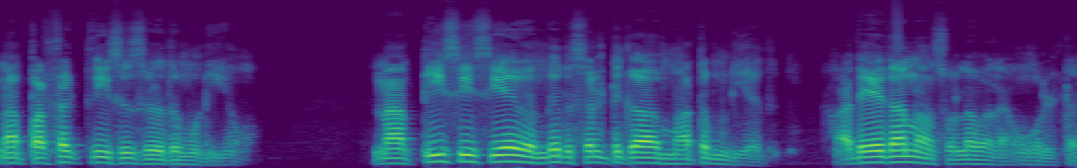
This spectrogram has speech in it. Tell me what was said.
நான் பர்ஃபெக்ட் தீசிஸ் எழுத முடியும். நான் தீசிஸே வந்து ரிசல்ட்டுக்காக மாற்ற முடியாது. அதே தான் நான் சொல்ல வரேன் உங்கள்கிட்ட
